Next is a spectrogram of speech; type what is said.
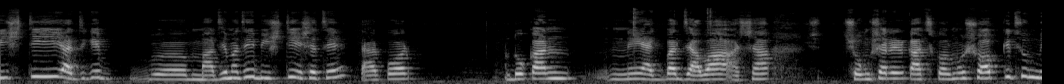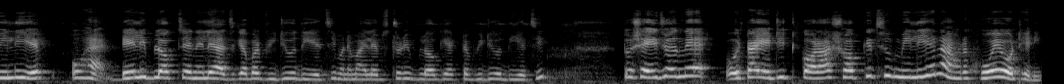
বৃষ্টি আজকে মাঝে মাঝেই বৃষ্টি এসেছে। তারপর দোকানে একবার যাওয়া, আসা, সংসারের কাজকর্ম সব কিছু মিলিয়ে, ও হ্যাঁ ডেলি ব্লগ চ্যানেলে আজকে আবার ভিডিও দিয়েছি মানে মাই লাইফ স্টোরি ব্লগে একটা ভিডিও দিয়েছি। তো সেই জন্যে ওটা এডিট করা সব কিছু মিলিয়ে না আর হয়ে ওঠেনি।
